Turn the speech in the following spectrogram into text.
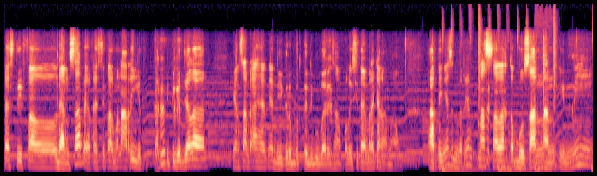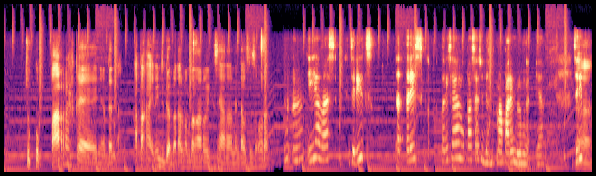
festival dansa apa ya festival menari gitu kan di pinggir jalan. Yang sampai akhirnya digerebek dan dibubarin sama polisi tapi mereka nggak mau artinya sebenarnya masalah kebosanan ini cukup parah kayaknya dan apakah ini juga bakal mempengaruhi kesehatan mental seseorang? Mm-mm, iya mas, jadi tadi tadi saya lupa saya sudah maparin belum nggak ya? Jadi uh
